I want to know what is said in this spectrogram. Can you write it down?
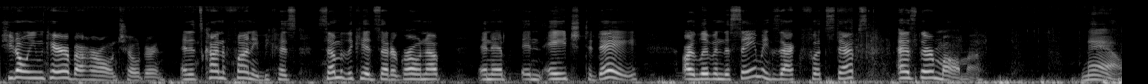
She don't even care about her own children. And it's kind of funny because some of the kids that are growing up in, in age today are living the same exact footsteps as their mama. Now,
